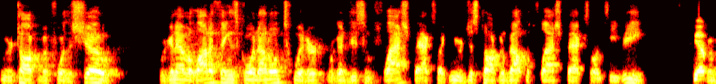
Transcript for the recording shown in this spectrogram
we were talking before the show. We're going to have a lot of things going out on Twitter. We're going to do some flashbacks, like we were just talking about the flashbacks on TV. Yep. We're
